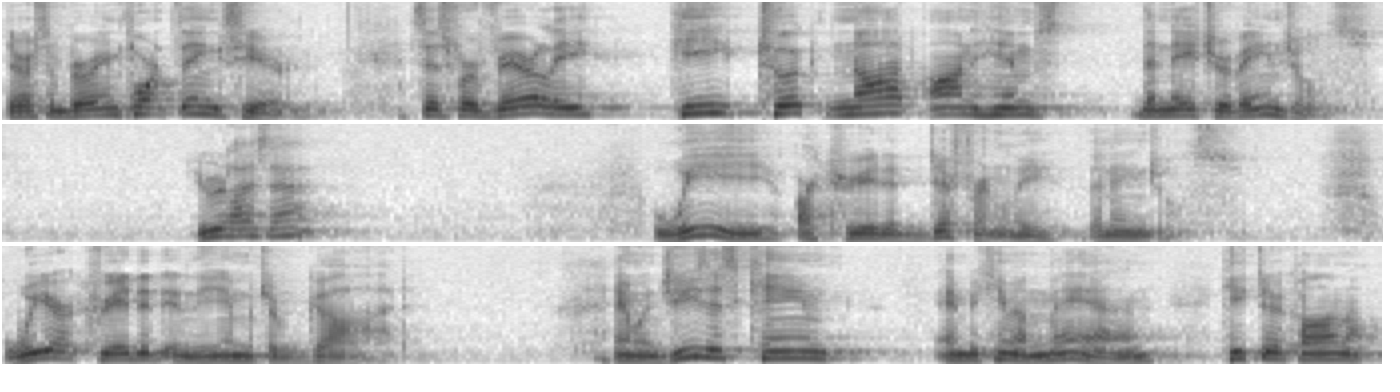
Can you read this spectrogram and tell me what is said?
there are some very important things here. It says, For verily he took not on him the nature of angels. Do you realize that? We are created differently than angels. We are created in the image of God. And when Jesus came and became a man, he took on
